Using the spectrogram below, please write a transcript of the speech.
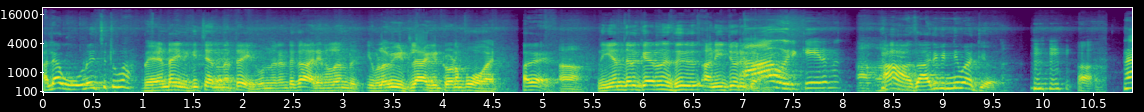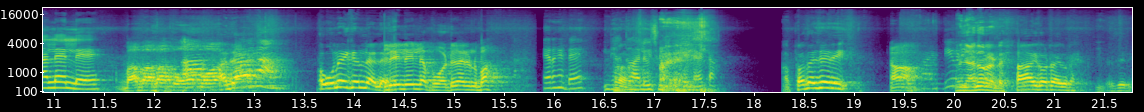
അല്ല ഊണ് വെച്ചിട്ട് വാ. വേണ്ട എനിക്ക് ചെന്നിട്ടേ ഒന്ന് രണ്ട് കാര്യങ്ങളുണ്ട്. ഇവളെ വീട്ടിലാക്കിയിട്ട് വേണം പോകാൻ. അതെ. ആ. നീ എന്തെടുക്കായിരുന്നു? ഇത് ഒരുക്കായിരുന്നു ആ സാരി പിന്നെ മാറ്റിയോ? നല്ലല്ലേ അല്ല ഊണ് കഴിക്കണില്ലേ ഇല്ല ഇല്ല ഇല്ല പോയിട്ട് കാര്യമുണ്ട്. ബാ. ഇറങ്ങട്ടെ. ഇനി അത് ആലോചിച്ച് നോക്കില്ല കേട്ടാ. അപ്പൊ എന്നാ ശരി. ആ. പറയട്ടെ ആ ആയിക്കോട്ടെ ആയിക്കോട്ടെ. ശരി.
